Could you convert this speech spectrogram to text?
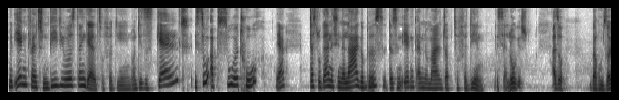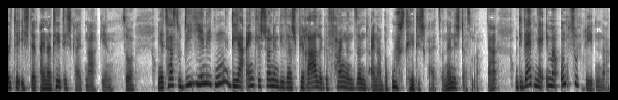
mit irgendwelchen Videos dein Geld zu verdienen. Und dieses Geld ist so absurd hoch, ja, dass du gar nicht in der Lage bist, das in irgendeinem normalen Job zu verdienen. Ist ja logisch. Also, warum sollte ich denn einer Tätigkeit nachgehen? So. Und jetzt hast du diejenigen, die ja eigentlich schon in dieser Spirale gefangen sind, einer Berufstätigkeit, so nenne ich das mal, ja. Und die werden ja immer unzufriedener.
